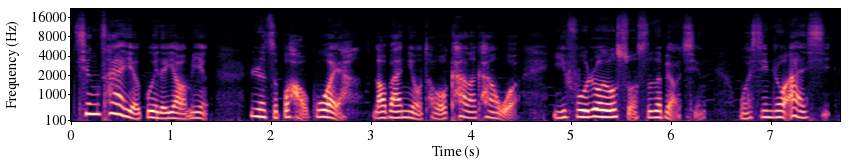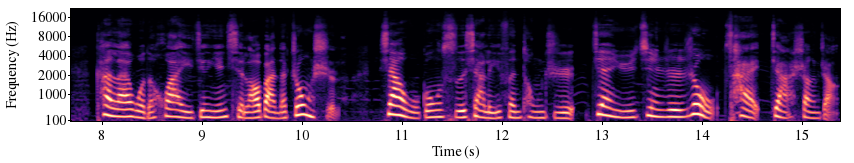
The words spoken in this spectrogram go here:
青菜也贵得要命，日子不好过呀。”老板扭头看了看我，一副若有所思的表情。我心中暗喜，看来我的话已经引起老板的重视了。下午公司下了一份通知，鉴于近日肉菜价上涨，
